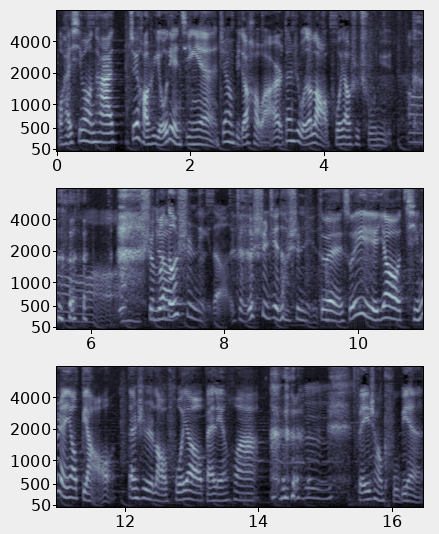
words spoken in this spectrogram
我还希望她最好是有点经验，这样比较好玩。但是我的老婆要是处女，哦，什么都是你的，整个世界都是你的。对，所以要情人要表，但是老婆要白莲花，嗯，非常普遍。”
